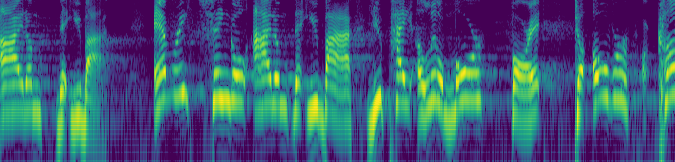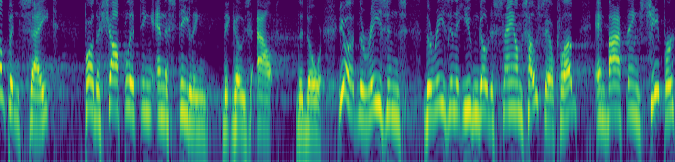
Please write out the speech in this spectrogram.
item that you buy. Every single item that you buy, you pay a little more for it to overcompensate for the shoplifting and the stealing that goes out the door. You know, the reasons, the reason that you can go to Sam's Wholesale Club and buy things cheaper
